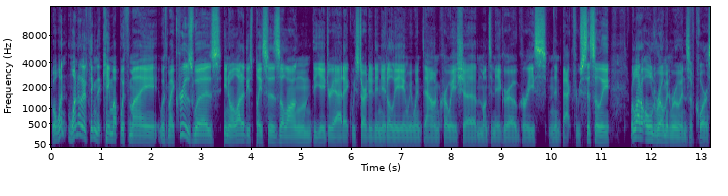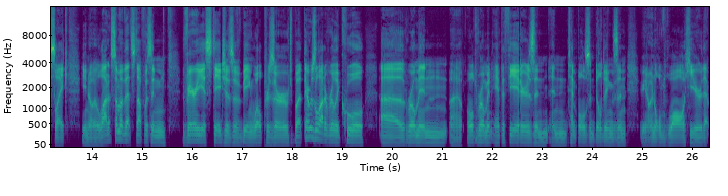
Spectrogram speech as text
but one one other thing that came up with my with my cruise was, you know, a lot of these places along the Adriatic. We started in Italy and we went down Croatia, Montenegro, Greece, and then back through Sicily. A lot of old Roman ruins, of course. Like you know, a lot of some of that stuff was in various stages of being well preserved, but there was a lot of really cool uh, Roman, uh, old Roman amphitheaters and and temples and buildings, and you know, an old wall here that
